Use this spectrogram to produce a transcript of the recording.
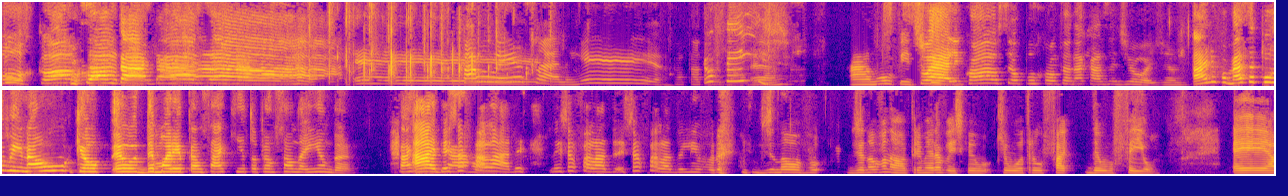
Por conta, Por conta da da casa! Ê! Fala aí, Suelen. Eu É. Ah, não ouvi. Suelen, qual é o seu por conta da casa de hoje? Ai, não começa por mim, não, que eu, eu demorei a pensar aqui, tô pensando ainda. Faz Ai, deixa eu falar, de- deixa eu falar, deixa eu falar do livro de novo. De novo, não, é a primeira vez que, eu, que o outro fa- deu fail. É,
